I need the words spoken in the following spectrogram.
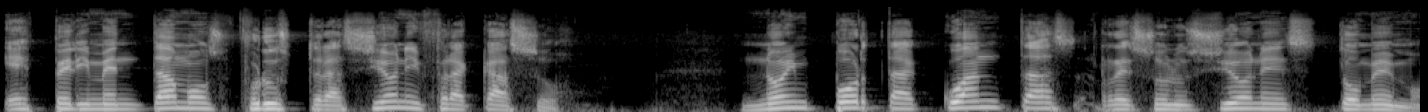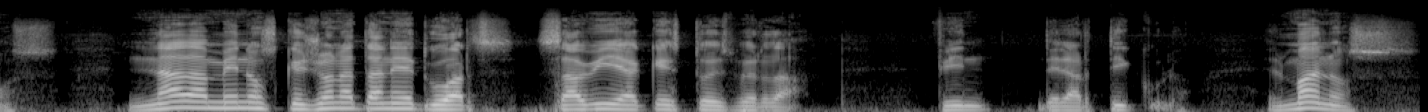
experimentamos frustración y fracaso. No importa cuántas resoluciones tomemos. Nada menos que Jonathan Edwards sabía que esto es verdad. Fin del artículo. Hermanos,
